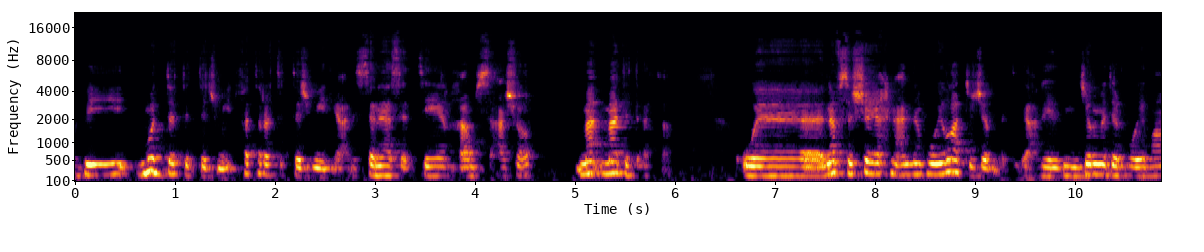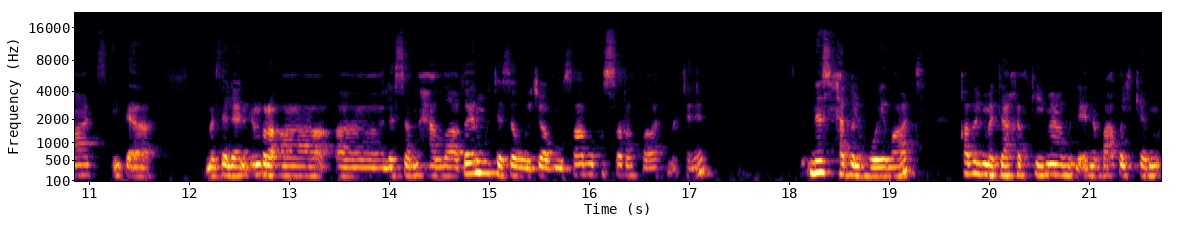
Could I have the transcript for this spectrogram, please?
بمدة التجميد فترة التجميد يعني سنة ستين خمس عشر ما ما تتأثر. ونفس الشيء إحنا عندنا بويضات تجمد يعني نجمد البويضات إذا مثلا امرأة لا سمح الله غير متزوجة ومصابة بالسرطان مثلا نسحب البويضات قبل ما تأخذ كيماوي لأن بعض الكم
